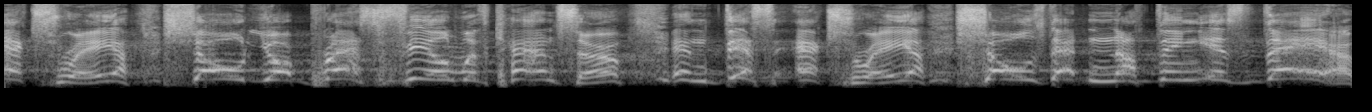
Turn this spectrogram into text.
x ray showed your breast filled with cancer and this x ray shows that nothing is there.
